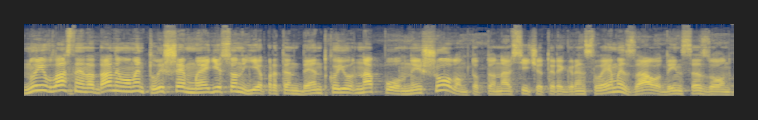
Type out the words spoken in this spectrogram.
Ну і власне на даний момент лише Медісон є претенденткою на повний шолом, тобто на всі чотири гренслеми за один сезон.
